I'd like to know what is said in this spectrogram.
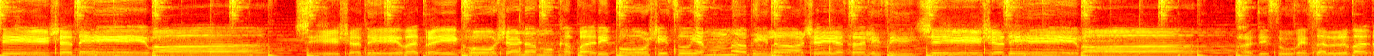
शेषदेवा शेषदेव त्रैघोषणमुखपरिपोषिसु यम् अभिलाषय सलिसि शेषदेवा भजिसुवे सर्वद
